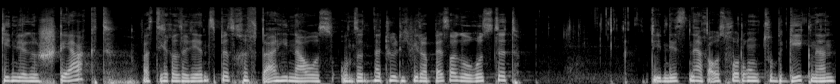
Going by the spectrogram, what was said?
gehen wir gestärkt, was die Resilienz betrifft, da hinaus und sind natürlich wieder besser gerüstet, die nächsten Herausforderungen zu begegnen.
